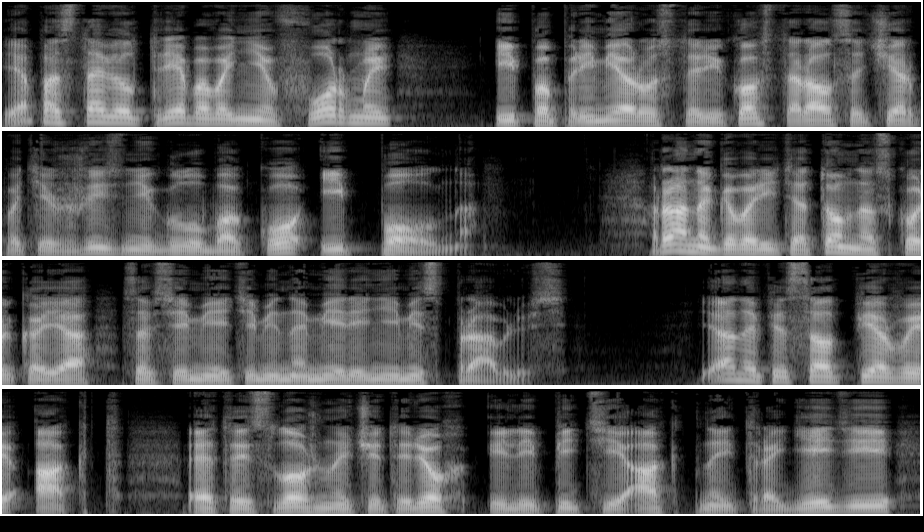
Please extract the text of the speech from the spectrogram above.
я поставил требования формы и, по примеру стариков, старался черпать из жизни глубоко и полно. Рано говорить о том, насколько я со всеми этими намерениями справлюсь. Я написал первый акт этой сложной четырех- или пятиактной трагедии –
